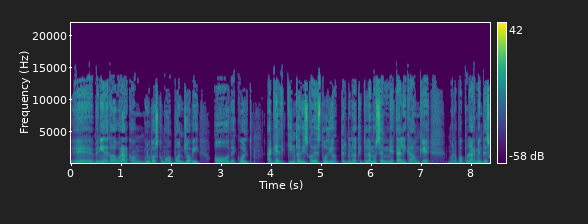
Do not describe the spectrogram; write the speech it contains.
Eh, venía de colaborar con grupos como Bon Jovi o The Cult. Aquel quinto disco de estudio terminó titulándose Metallica, aunque bueno, popularmente es,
